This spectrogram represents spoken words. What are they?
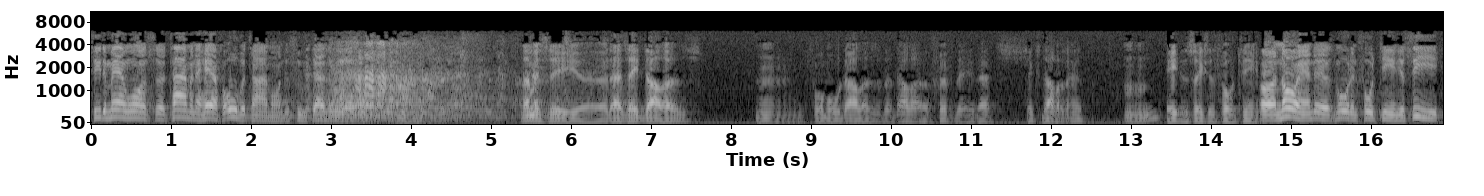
See, the man wants uh, time and a half overtime on the suit. That's the way that is. Let me see. Uh, that's eight dollars. Hmm. Four more dollars at a dollar fifty. That's six dollars, ain't it? Mm-hmm. Eight and six is fourteen. Uh, no, Andy, it's more than 14. You see,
